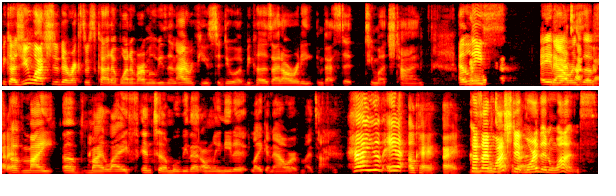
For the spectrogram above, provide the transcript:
Because you watched the director's cut of one of our movies and I refused to do it because I'd already invested too much time. At Okay, well, least eight hours of, of my of my life into a movie that only needed like an hour of my time. How you have eight? Okay, all right. Because I've we'll watched it more than once.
